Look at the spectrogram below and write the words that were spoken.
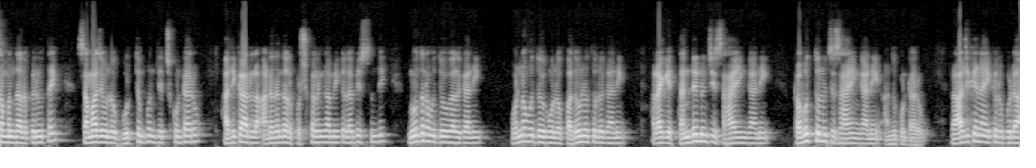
సంబంధాలు పెరుగుతాయి సమాజంలో గుర్తింపును తెచ్చుకుంటారు అధికారుల అండదండలు పుష్కలంగా మీకు లభిస్తుంది. నూతన ఉద్యోగాలు కానీ ఉన్న ఉద్యోగంలో పదోన్నతులు కానీ అలాగే తండ్రి నుంచి సహాయం కానీ ప్రభుత్వం నుంచి సహాయం కానీ అందుకుంటారు. రాజకీయ నాయకులు కూడా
